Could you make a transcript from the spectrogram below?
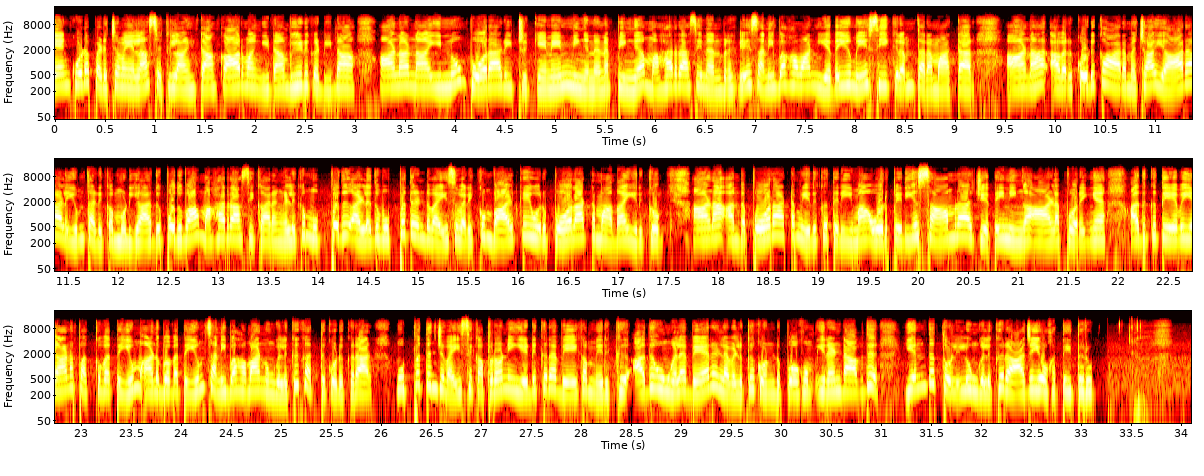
என் கூட படித்தவன் எல்லாம் செட்டில் ஆகிட்டான் கார் வாங்கிட்டான் வீடு கட்டிட்டான். ஆனால் நான் இன்னும் போராடிட்டு இருக்கேனேன்னு நீங்கள் நினைப்பீங்க மகராசி நண்பர்களே சனி பகவான் எதையுமே சீக்கிரம் தரமாட்டார். ஆனால் அவர் கொடுக்க ஆரம்பித்தா யாராலையும் தடுக்க முடியாது. பொதுவாக மகராசிக்காரங்களுக்கு முப்பது அல்லது முப்பத்தி ரெண்டு வயசு வரைக்கும் வாழ்க்கை ஒரு போராட்டமாக தான் இருக்கும். ஆனால் அந்த போராட்டம் எதுக்கு தெரியுமா? ஒரு பெரிய சாம்ராஜ்யத்தை நீங்கள் ஆள போகிறீங்க அதுக்கு தேவையான பக்குவத்தையும் அனுபவத்தையும் சனி பகவான் உங்களுக்கு கற்றுக் கொடுக்குறார். முப்பத்தஞ்சு வயசுக்கு அப்புறம் நீங்கள் எடுக்கிற வேகம் இருக்குது அது உங்களை வேற லெவலுக்கு கொண்டு போகும் இரண்டாவது எந்த தொழில் உங்களுக்கு ராஜயோகத்தை தரும்?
